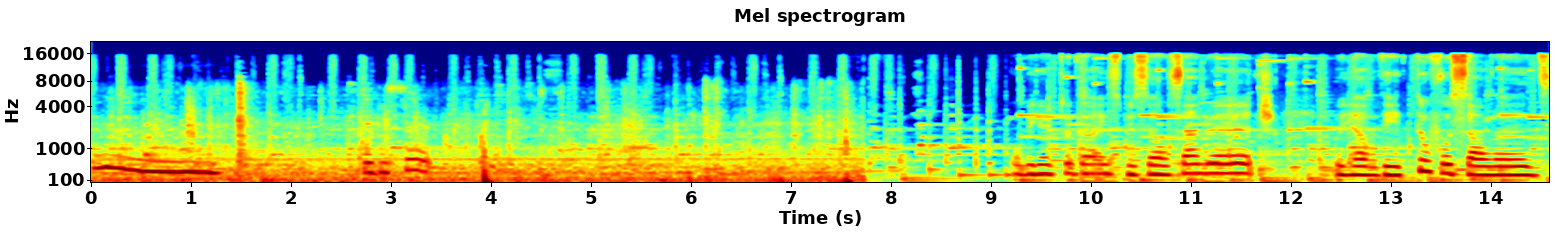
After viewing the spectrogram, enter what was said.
Hmm. For dessert. Over here too guys, we sell sandwich. We have the tofu salads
